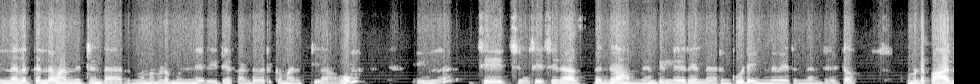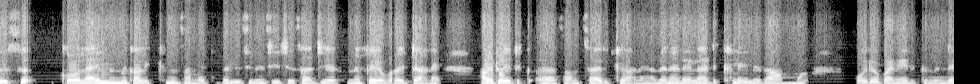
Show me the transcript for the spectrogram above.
ഇന്നലെ തന്നെ വന്നിട്ടുണ്ടായിരുന്നു. നമ്മുടെ മുന്നേ വീഡിയോ കണ്ടവർക്ക് മനസ്സിലാവും. ഇന്ന് ചേച്ചിയും ചേച്ചിയുടെ ഹസ്ബൻഡും അമ്മയും പിള്ളേരും എല്ലാവരും കൂടെ ഇന്ന് വരുന്നുണ്ട് കേട്ടോ നമ്മുടെ പാലൂസ് കോലായിൽ നിന്ന് കളിക്കുന്ന സമയത്ത് ലിജിന ചേച്ചി സജിയേട്ടന് ഫേവറേറ്റ് ആണ്. അവരുമായിട്ട് സംസാരിക്കുകയാണ് അതിനിടയിൽ അടുക്കളയിൽ ഇത് അമ്മ ഓരോ പണിയെടുക്കുന്നുണ്ട്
